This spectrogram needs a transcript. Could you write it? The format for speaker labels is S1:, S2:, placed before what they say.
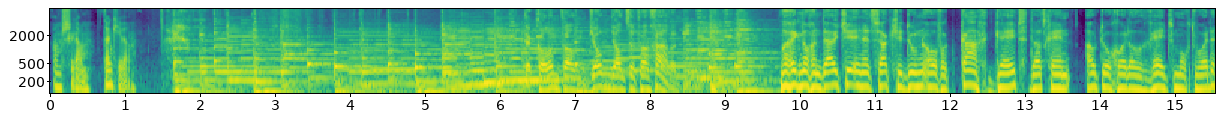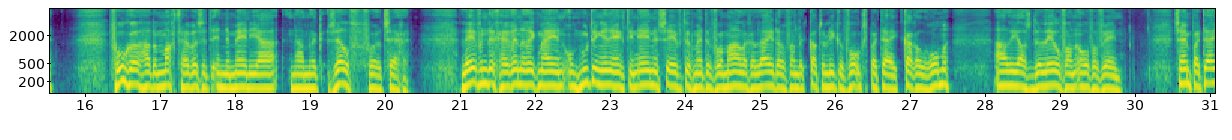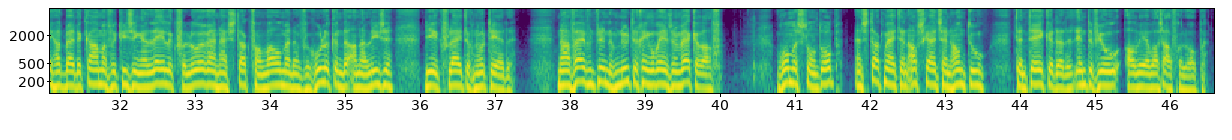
S1: Amsterdam. Dankjewel.
S2: De column van John Jansen van Galen.
S3: Mag ik nog een duitje in het zakje doen over Kaaggate... dat geen autogordelreet mocht worden? Vroeger hadden machthebbers het in de media namelijk zelf voor het zeggen. Levendig herinner ik mij een ontmoeting in 1971 met de voormalige leider van de katholieke volkspartij Karel Romme, alias de Leeuw van Overveen. Zijn partij had bij de Kamerverkiezingen lelijk verloren en hij stak van wal met een vergoelijkende analyse die ik vlijtig noteerde. Na 25 minuten ging opeens een wekker af. Romme stond op en stak mij ten afscheid zijn hand toe, ten teken dat het interview alweer was afgelopen.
